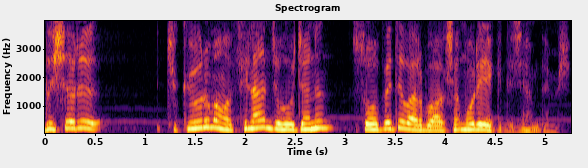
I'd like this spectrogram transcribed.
dışarı çıkıyorum ama filanca hocanın sohbeti var bu akşam oraya gideceğim demiş.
